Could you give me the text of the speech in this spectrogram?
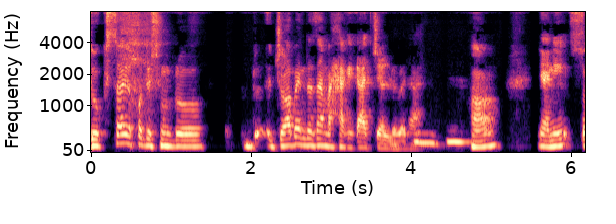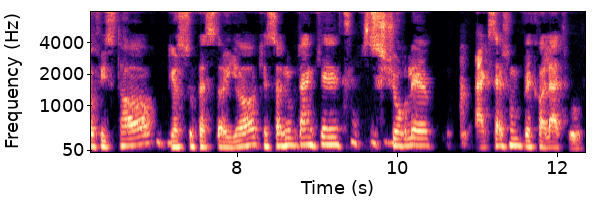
دکسای خودشون رو جا بندازن و حقیقت جلوه بدن. ها؟ یعنی سوفیست ها یا سوفستایی ها کسانی بودن که شغل اکثرشون وکالت بود.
